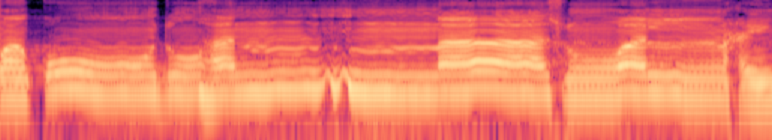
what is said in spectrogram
وقودها الناس والحجارة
